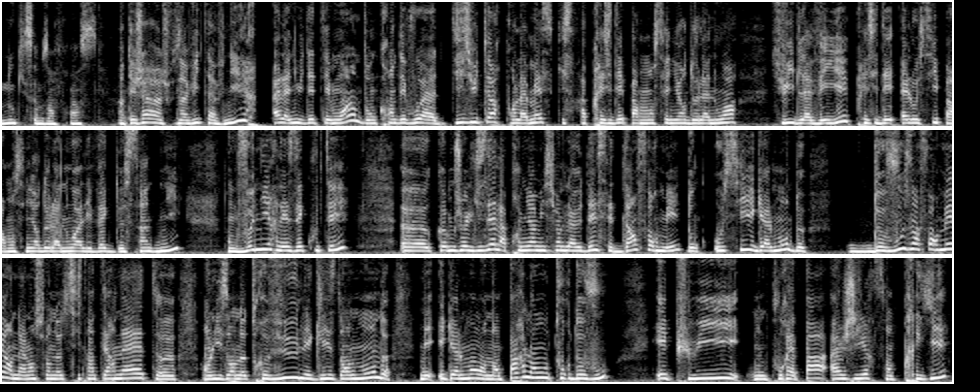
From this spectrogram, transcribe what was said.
nous qui sommes en France? Déjà, je vous invite à venir à la Nuit des Témoins. Donc, rendez-vous à 18h pour la messe qui sera présidée par Monseigneur Delannoy, suivie de la veillée, présidée elle aussi par Monseigneur Delannoy, l'évêque de Saint-Denis. Donc, venir les écouter. Euh, comme je le disais, la première mission de l'AED, c'est d'informer. Donc, aussi également de vous informer en allant sur notre site internet, euh, en lisant notre revue, l'Église dans le monde, mais également en en parlant autour de vous. Et puis, on ne pourrait pas agir sans prier,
